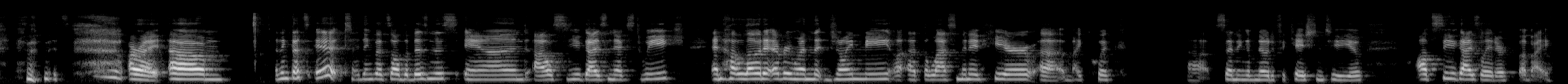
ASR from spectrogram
all right. Um, I think that's it. I think that's all the business. And I'll see you guys next week. And hello to everyone that joined me uh, at the last minute here. Uh, my quick uh, sending of notification to you. I'll see you guys later. Bye bye.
